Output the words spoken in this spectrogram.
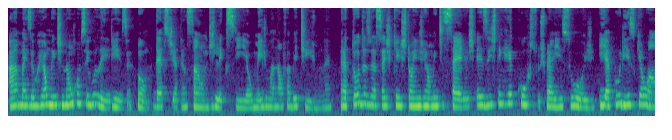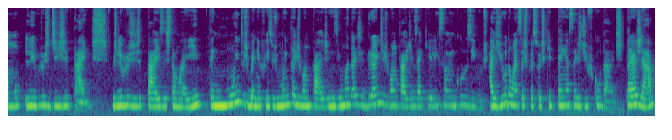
Ah, mas eu realmente não consigo ler, Isa. Bom, déficit de atenção, dislexia ou mesmo analfabetismo, né? Para todas essas questões realmente sérias, existem recursos para isso hoje. E é por isso que eu amo livros digitais. Os livros digitais estão aí, têm muitos benefícios, muitas vantagens, e uma das grandes vantagens é que eles são inclusivos, ajudam essas pessoas que têm essas dificuldades. Para já,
